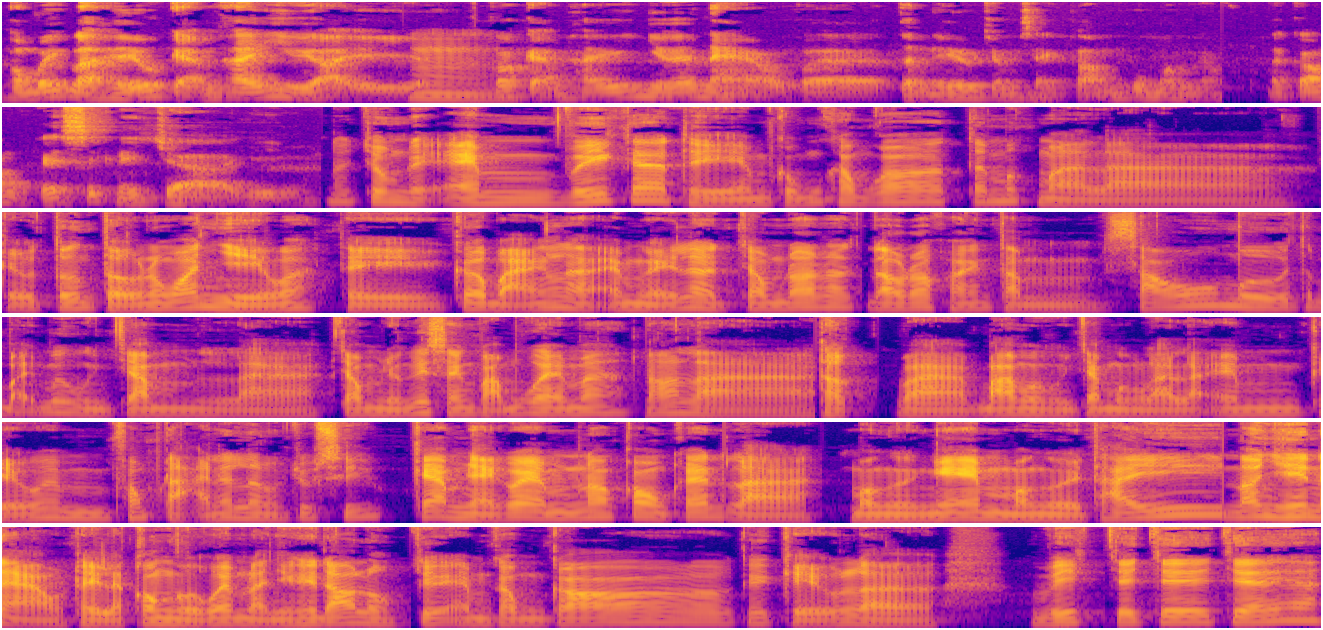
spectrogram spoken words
không biết là hiếu cảm thấy như vậy Ừ. có cảm thấy như thế nào về tình yêu trong sản phẩm của mình không? Nó có một cái signature gì? Nói chung thì em viết á thì em cũng không có tới mức mà là kiểu tưởng tượng nó quá nhiều á. Thì cơ bản là em nghĩ là trong đó đâu đó khoảng tầm 60 tới 70 phần trăm là trong những cái sản phẩm của em á nó là thật. Và 30 phần trăm còn lại là em kiểu em phóng đại nó lên một chút xíu. Cái âm nhạc của em nó có một cái là mọi người nghe mọi người thấy nó như thế nào thì là con người của em là như thế đó luôn. Chứ em không có cái kiểu là viết chế chế chế á.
